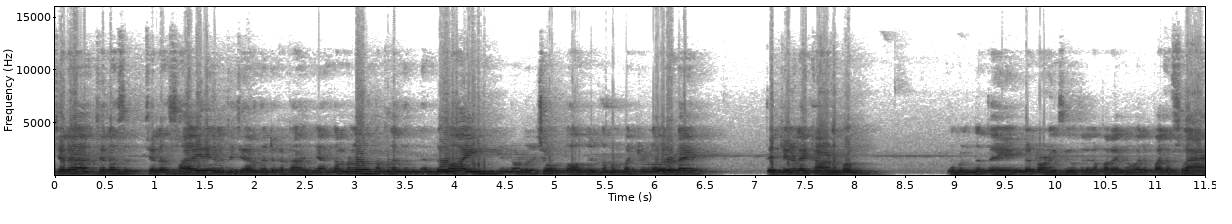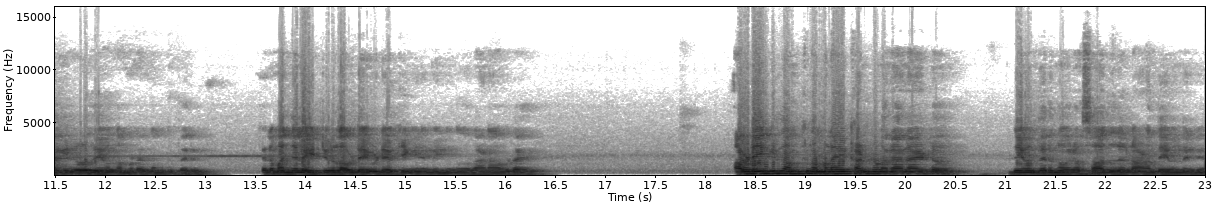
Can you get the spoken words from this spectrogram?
ചില ചില ചില സാഹചര്യങ്ങൾ എത്തിച്ചേർന്നിട്ട് കട്ടാ ഞാൻ നമ്മൾ നമ്മൾ എന്തോ ആയി എന്നുള്ളൊരു തോന്നൽ നമ്മൾ മറ്റുള്ളവരുടെ തെറ്റുകളെ കാണുമ്പം നമ്മൾ ഇന്നത്തെ ഇലക്ട്രോണിക്സ് യുഗത്തിലൊക്കെ പറയുന്ന പോലെ പല ഫ്ലാഗുകൾ ദൈവം നമ്മുടെ നമുക്ക് തരും. ചില മഞ്ഞ ലൈറ്റുകൾ അവിടെ എവിടെയൊക്കെ ഇങ്ങനെ മിന്നുന്നതാണ്. അവിടെ അവിടെയെങ്കിലും നമുക്ക് നമ്മളെ കണ്ടുണരാനായിട്ട് ദൈവം തരുന്ന ഓരോ സാധ്യതകളാണ്. ദൈവം നൽകി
